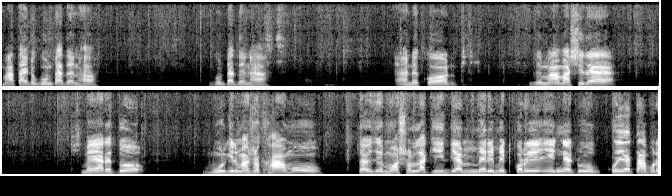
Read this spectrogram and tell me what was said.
মাথায় একটু ঘুমটা দেন হ্যাঁ। ঘুমটা দেন হ্যাঁ। এখানে কন? যে মা মাসিরা মেয়ারে তো মুরগির মাংস খাওয়ামু তাই যে মশলা কি দিয়া মেরিমেট করে এগুলো একটু কইয়া তারপরে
